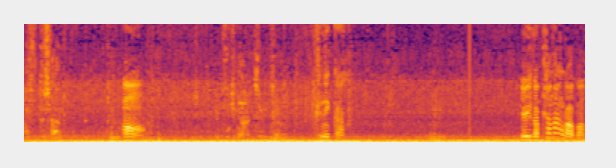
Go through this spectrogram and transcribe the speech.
아스트샷? 어, 거기만 앉으면 되잖아. 그니까. 여기가 편한가 봐.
